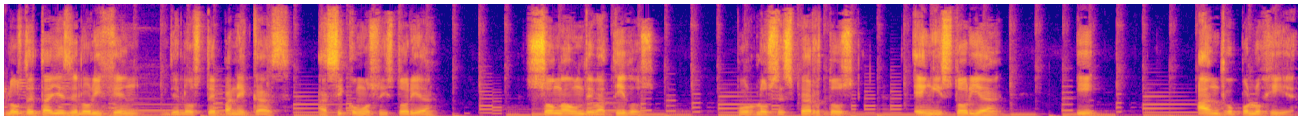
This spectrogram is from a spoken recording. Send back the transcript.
Los detalles del origen de los tepanecas, así como su historia, son aún debatidos por los expertos en historia y antropología.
